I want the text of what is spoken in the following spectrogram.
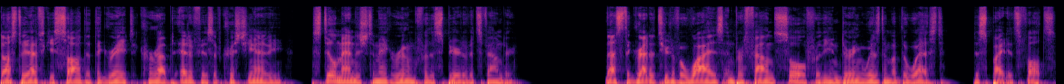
Dostoevsky saw that the great, corrupt edifice of Christianity still managed to make room for the spirit of its founder. That's the gratitude of a wise and profound soul for the enduring wisdom of the West, despite its faults.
